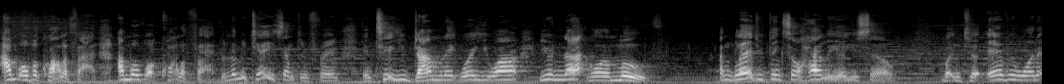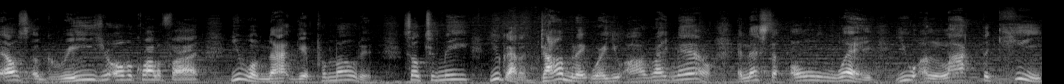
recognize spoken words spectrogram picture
I'm overqualified. I'm overqualified. But let me tell you something, friend. Until you dominate where you are, you're not going to move. I'm glad you think so highly of yourself. But until everyone else agrees you're overqualified, you will not get promoted. So to me, you got to dominate where you are right now. And that's the only way you unlock the key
